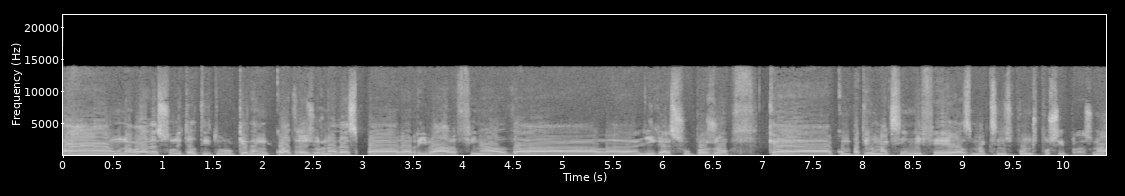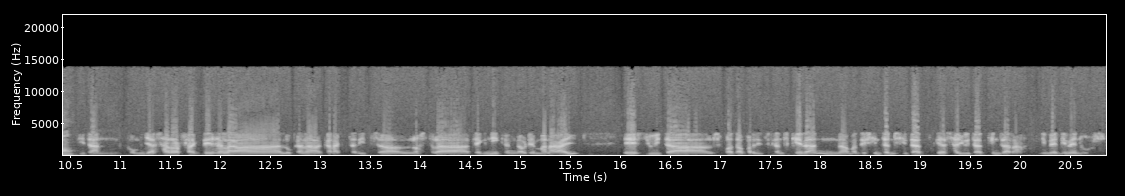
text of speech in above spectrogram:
uh, una vegada assolit el títol, queden quatre jornades per arribar al final de la Lliga. Suposo que competir al màxim i fer els màxims punts possibles, no? I tant. Com ja se reflecteix en la, el que caracteritza el nostre tècnic, en Gabriel Maragall, és lluitar els quatre partits que ens queden amb la mateixa intensitat que s'ha lluitat fins ara, ni més ni menys.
